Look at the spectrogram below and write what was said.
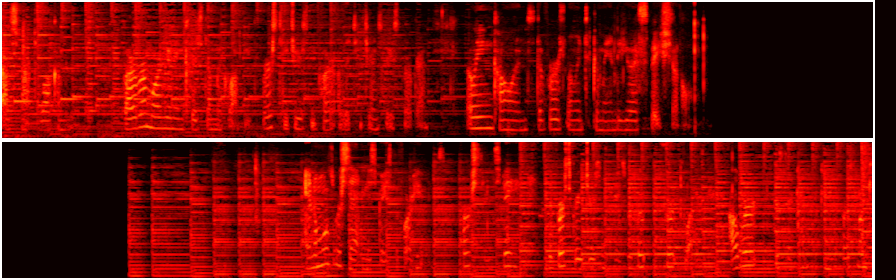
astronaut to walk on the moon. Barbara Morgan and Krista McLaughlin, the first teachers to be part of the Teacher in Space program. Eileen Collins, the first woman to command a U.S. space shuttle. Animals were sent into space before humans. First in space, the first creatures in space were fruit, fruit flies. Albert II became the first monkey.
